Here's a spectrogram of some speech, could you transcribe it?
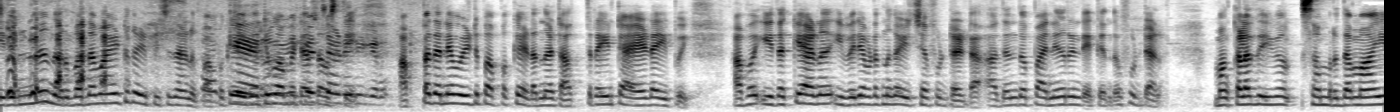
ഇരുന്ന് നിർബന്ധമായിട്ട് കഴിപ്പിച്ചതാണ്. പപ്പക്ക് എഴുന്നേറ്റ് പോകാൻ പറ്റാത്ത അവസ്ഥയായി. അപ്പം തന്നെ പോയിട്ട് പപ്പക്ക് ഇടന്നിട്ട് അത്രയും ടയർഡായി പോയി അപ്പോൾ ഇതൊക്കെയാണ് ഇവരവിടെ നിന്ന് കഴിച്ച ഫുഡ് കേട്ടോ. അതെന്തോ പനീറിന്റെ ഒക്കെ എന്തോ ഫുഡാണ് മക്കളെ ദൈവം സമൃദ്ധമായി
